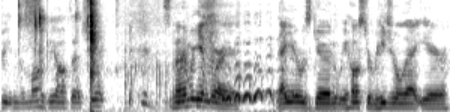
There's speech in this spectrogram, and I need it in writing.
beating the monkey off that shit. So then we get into our that year was good. We hosted a regional that year.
